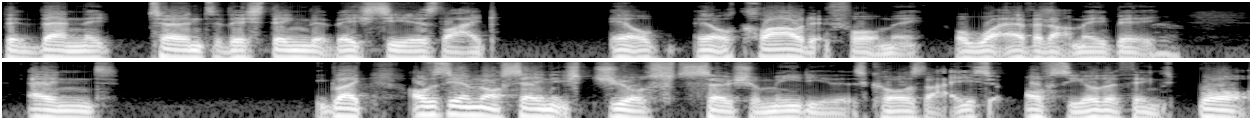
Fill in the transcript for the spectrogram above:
that then they turn to this thing that they see as like it'll it'll cloud it for me or whatever that may be yeah. and like obviously i'm not saying it's just social media that's caused that it's obviously other things but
